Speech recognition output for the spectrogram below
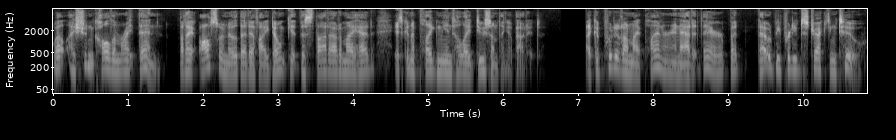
Well, I shouldn't call them right then, but I also know that if I don't get this thought out of my head, it's going to plague me until I do something about it. I could put it on my planner and add it there, but that would be pretty distracting too.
